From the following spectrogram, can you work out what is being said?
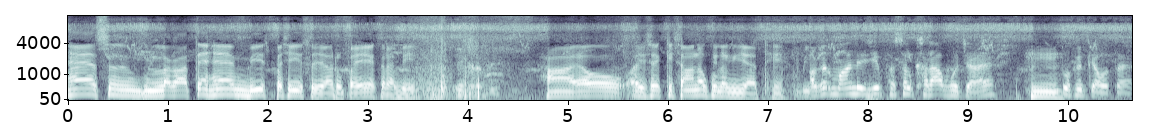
हैं लगाते हैं बीस पच्चीस हज़ार रुपये एक रबी। हाँ और ऐसे किसानों की लग जाती है। अगर मान लीजिए फ़सल खराब हो जाए हम्म। तो फिर क्या होता है?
